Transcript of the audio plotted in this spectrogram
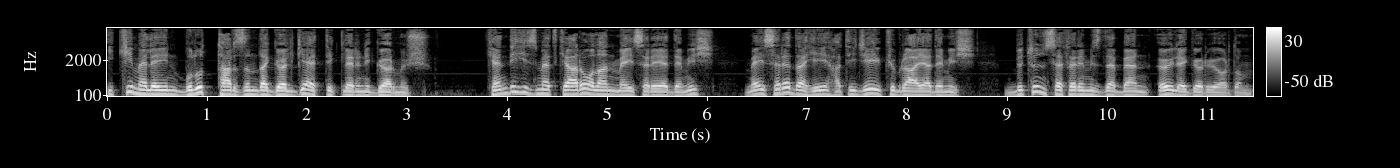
iki meleğin bulut tarzında gölge ettiklerini görmüş. Kendi hizmetkarı olan Meysere'ye demiş, Meysere dahi Hatice-i Kübra'ya demiş, bütün seferimizde ben öyle görüyordum.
